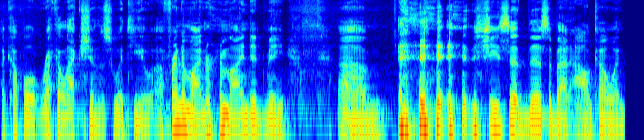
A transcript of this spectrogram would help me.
a couple recollections with you a friend of mine reminded me um, she said this about Al Cohen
